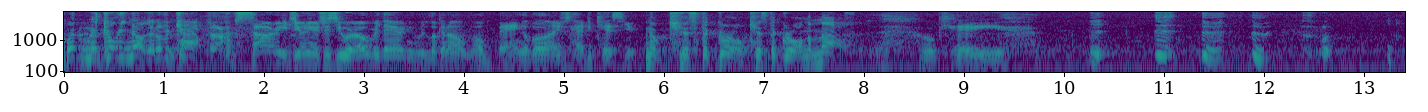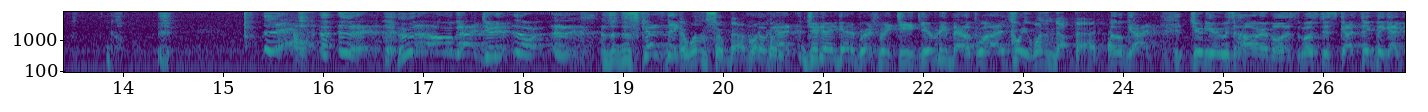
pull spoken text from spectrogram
What? No, Cody, no, that doesn't count. Oh, I'm sorry, Junior. It's just you were over there and you were looking all, all bangable, and I just had to kiss you. No, kiss the girl. Kiss the girl on the mouth. Okay. Oh God, Junior! It's disgusting. It wasn't so bad, right, Oh Cody? God, Junior, I gotta brush my teeth. Do you have any mouthwash? Cody, it wasn't that bad. Oh God, Junior, it was horrible. It's the most disgusting thing I've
